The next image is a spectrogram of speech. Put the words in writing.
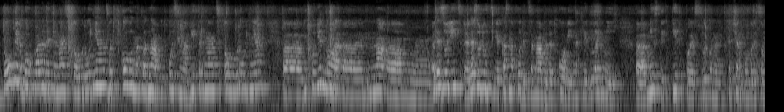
Договір був укладений 13 грудня, видатково накладна підписана від 13 грудня. Е, Відповідно е, на ем, резолюції, яка знаходиться на видатковій накладній, е, містить підпис, виконаний Ткаченком Борисом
